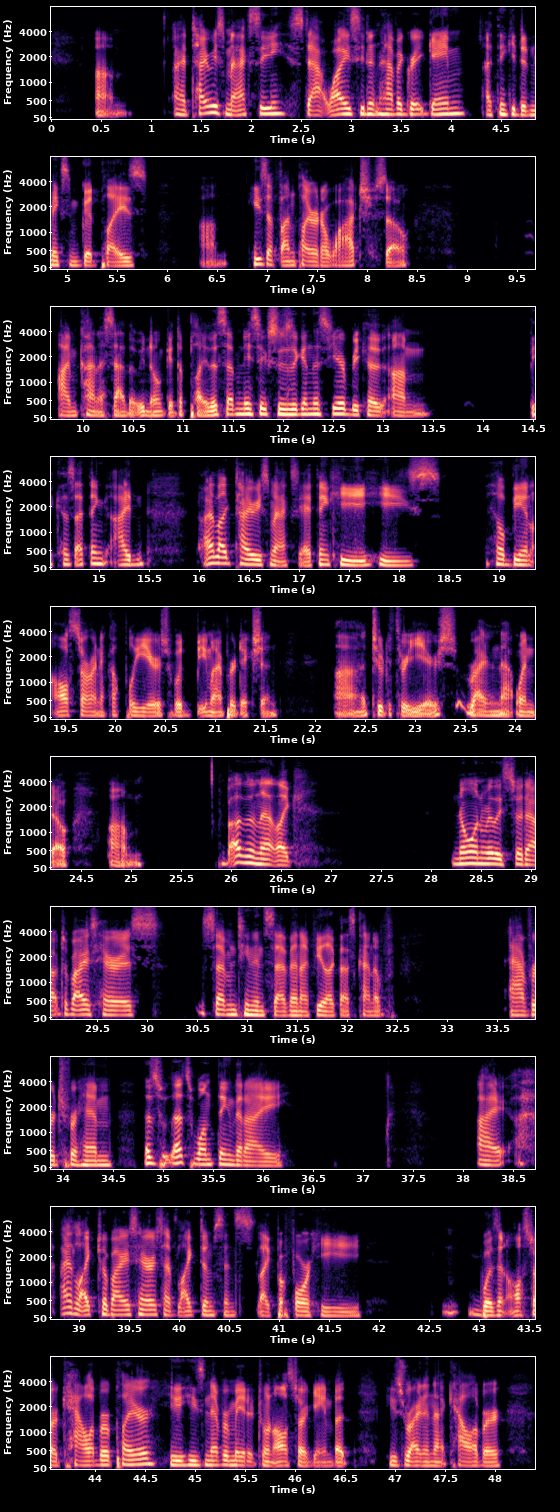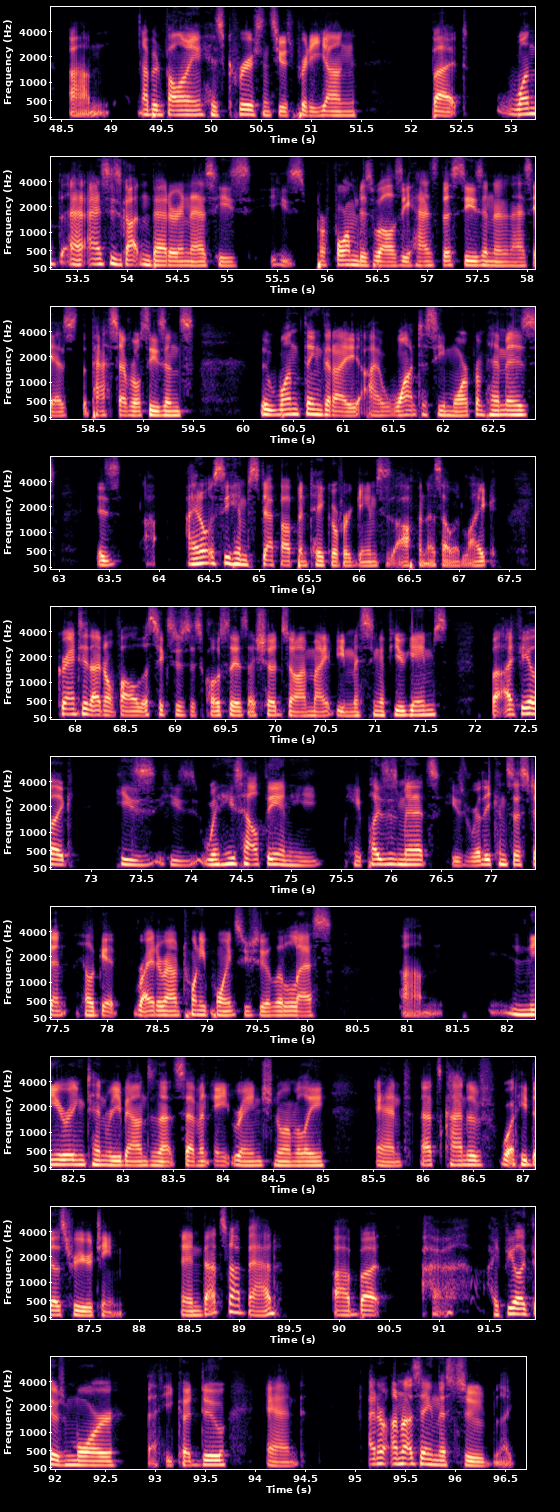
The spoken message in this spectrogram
Um, I had Tyrese Maxey. Stat wise, he didn't have a great game. I think he did make some good plays. Um, he's a fun player to watch. So I'm kind of sad that we don't get to play the 76ers again this year because um because I think I I like Tyrese Maxey. I think he he's he'll be an all star in a couple years would be my prediction. Uh, two to three years, right in that window. Um, but other than that, like no one really stood out. Tobias Harris, seventeen and seven. I feel like that's kind of average for him. That's that's one thing that I I I like Tobias Harris. I've liked him since like before he was an All Star caliber player. He he's never made it to an All Star game, but he's right in that caliber. Um, I've been following his career since he was pretty young, but one as he's gotten better and as he's he's performed as well as he has this season and as he has the past several seasons, the one thing that I I want to see more from him is is I don't see him step up and take over games as often as I would like. Granted, I don't follow the Sixers as closely as I should, so I might be missing a few games. But I feel like he's he's when he's healthy and he he plays his minutes, he's really consistent. He'll get right around 20 points, usually a little less. Um, nearing 10 rebounds in that 7 8 range normally. And that's kind of what he does for your team. And that's not bad. Uh, but I, I feel like there's more that he could do. And I don't, I'm not saying this to like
